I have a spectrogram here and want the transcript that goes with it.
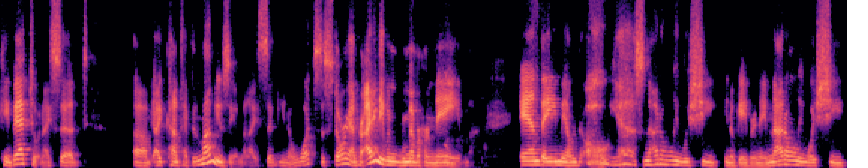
came back to it and I said, um, I contacted the Mob Museum and I said, you know, what's the story on her? I didn't even remember her name. And they emailed me, oh, yes, not only was she, you know, gave her name, not only was she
